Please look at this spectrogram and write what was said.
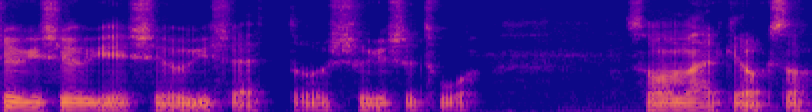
2020, 2021 och 2022. Som man märker också.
